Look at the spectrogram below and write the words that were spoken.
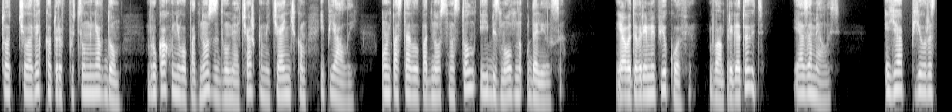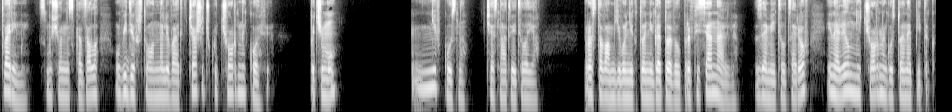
тот человек, который впустил меня в дом. В руках у него поднос с двумя чашками, чайничком и пиалой. Он поставил поднос на стол и безмолвно удалился. Я в это время пью кофе. Вам приготовить? Я замялась. Я пью растворимый, смущенно сказала, увидев, что он наливает в чашечку черный кофе. Почему? Невкусно, честно ответила я. Просто вам его никто не готовил профессионально, заметил Царёв и налил мне черный густой напиток.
